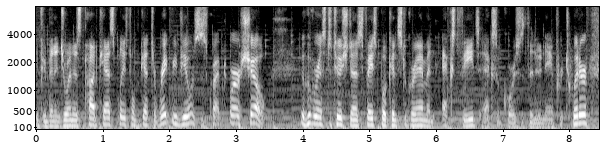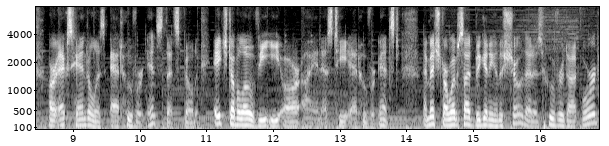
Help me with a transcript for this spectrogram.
If you've been enjoying this podcast, please don't forget to rate, review, and subscribe to our show. The Hoover Institution has Facebook, Instagram, and X feeds. X, of course, is the new name for Twitter. Our X handle is at Hoover Inst. That's spelled H O O V E R I N S T at Hoover Inst. I mentioned our website beginning of the show. That is hoover.org.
